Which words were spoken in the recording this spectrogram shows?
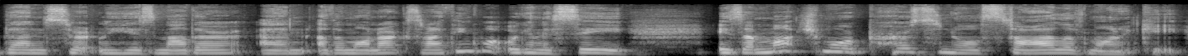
than certainly his mother and other monarchs. And I think what we're going to see is a much more personal style of monarchy,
